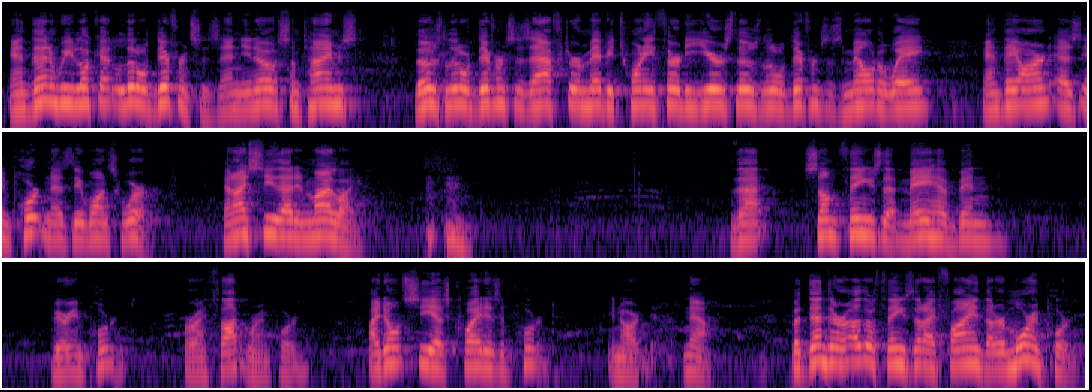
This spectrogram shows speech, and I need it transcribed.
And then we look at little differences. And you know, sometimes those little differences, after maybe 20, 30 years, those little differences melt away and they aren't as important as they once were. And I see that in my life. that some things that may have been very important or I thought were important, I don't see as quite as important in art now. But then there are other things that I find that are more important.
